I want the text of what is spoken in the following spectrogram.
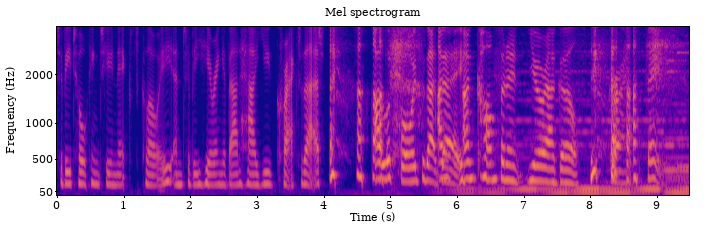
to be talking to you next, Chloe, and to be hearing about how you cracked that. I look forward to that day. I'm, I'm confident you're our girl. Great. Thanks.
